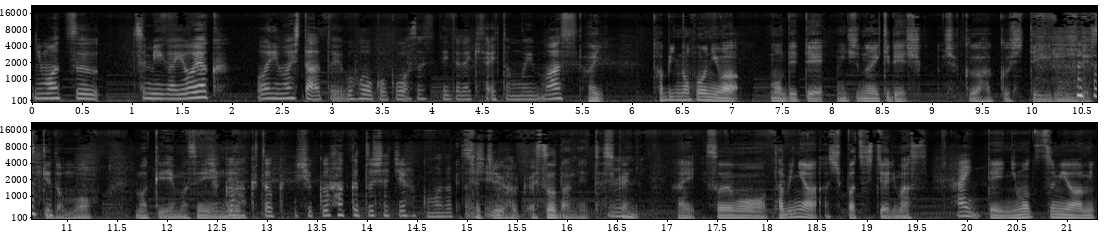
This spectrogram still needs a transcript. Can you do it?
荷物積みがようやく終わりましたというご報告をさせていただきたいと思います。はい。旅の方にはもう出て道の駅で宿宿泊しているんですけども うまく言えませんよね。宿泊と宿泊と車中泊もだったで車中泊そうだね。確かに、はい。それも旅には出発しております。はい。で荷物積みはみ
